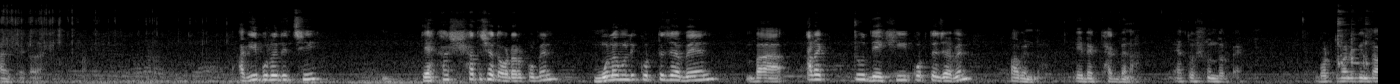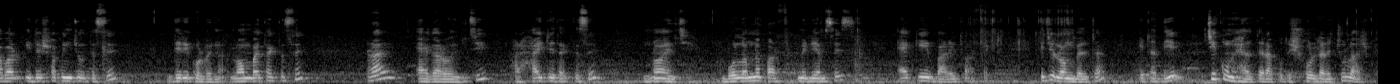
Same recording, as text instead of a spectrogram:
আরেকটা কালার আগেই বলে দিচ্ছি, দেখার সাথে সাথে অর্ডার করবেন, মোলামুলি করতে যাবেন বা আরেকটু দেখি করতে যাবেন, পাবেন না। এই ব্যাগ থাকবে না। এত সুন্দর ব্যাগ বর্তমানে কিন্তু আবার ঈদের শপিং চলতেছে, দেরি করবে না। লম্বায় থাকতেছে, প্রায় এগারো ইঞ্চি আর হাইটে থাকতেছে নয় ইঞ্চি। বললাম না পারফেক্ট মিডিয়াম সাইজ একেবারেই পারফেক্ট এই যে লং বেলটা এটা দিয়ে যে কোনো হেলথের আপত্তি শোল্ডারে চলে আসবে।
